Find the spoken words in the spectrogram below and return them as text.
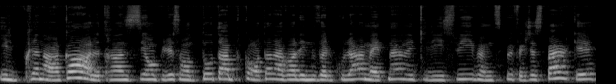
ils prennent encore la transition, puis là, ils sont d'autant plus contents d'avoir les nouvelles couleurs maintenant, qu'ils les suivent un petit peu. Fait que j'espère que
